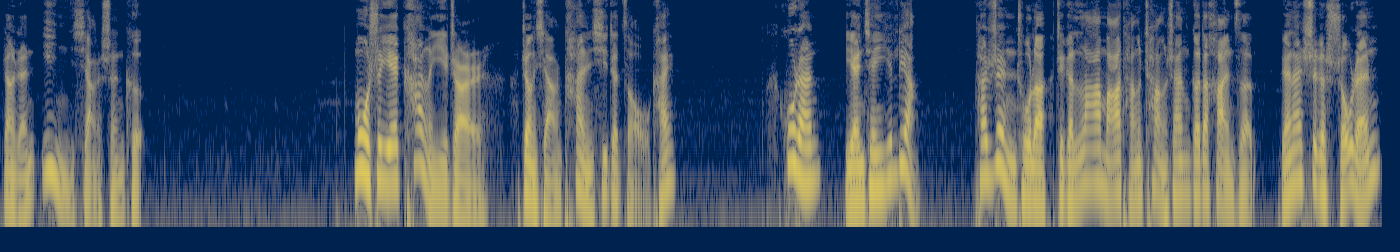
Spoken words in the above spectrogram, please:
让人印象深刻。穆师爷看了一阵儿，正想叹息着走开，忽然眼前一亮，他认出了这个拉麻糖唱山歌的汉子，原来是个熟人，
